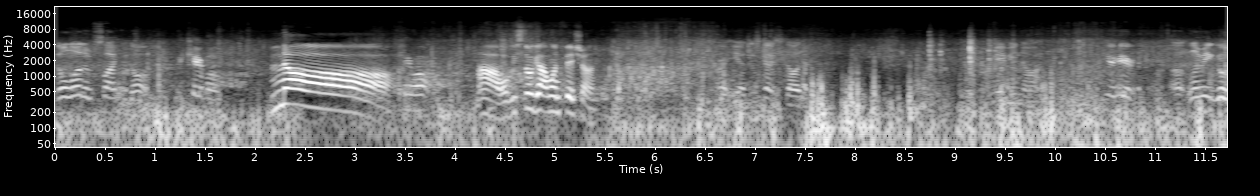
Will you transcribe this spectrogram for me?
don't let him slack it off. It came up. No! Came up. Ah, well, we still got one fish on. Alright, yeah, this guy's done. Maybe not. Here, here. Uh, let me go.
